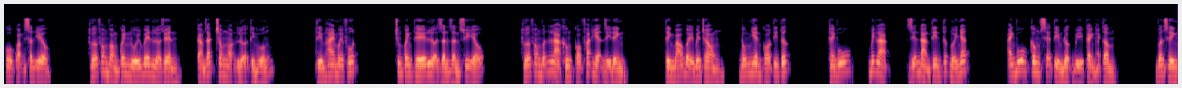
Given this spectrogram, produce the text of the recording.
Cô quặng sân yêu. Hứa phong vòng quanh núi bên lửa duyên, cảm giác trong ngọn lửa tình huống. Tìm hai mươi phút. T r u n g quanh thế lửa dần dần suy yếu. Hứa phong vẫn là không có phát hiện gì đinh. Tình báo bảy bên trong đông nhiên có tin tức. Thanh vũ, bích lạc, diễn đàn tin tức mới nhất. Anh vũ công sẽ tìm được bí cảnh hạch tâm. Vân sinh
